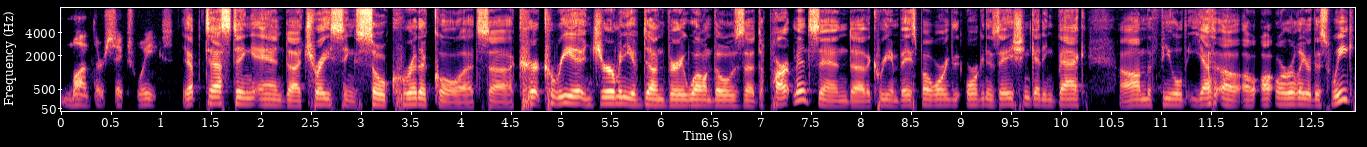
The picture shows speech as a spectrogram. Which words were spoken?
month or six weeks. Yep, testing and uh, tracing so critical. It's uh, Korea and Germany have done very well in those uh, departments, and uh, the Korean baseball org- organization getting back on the field yes, uh, uh, earlier this week,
